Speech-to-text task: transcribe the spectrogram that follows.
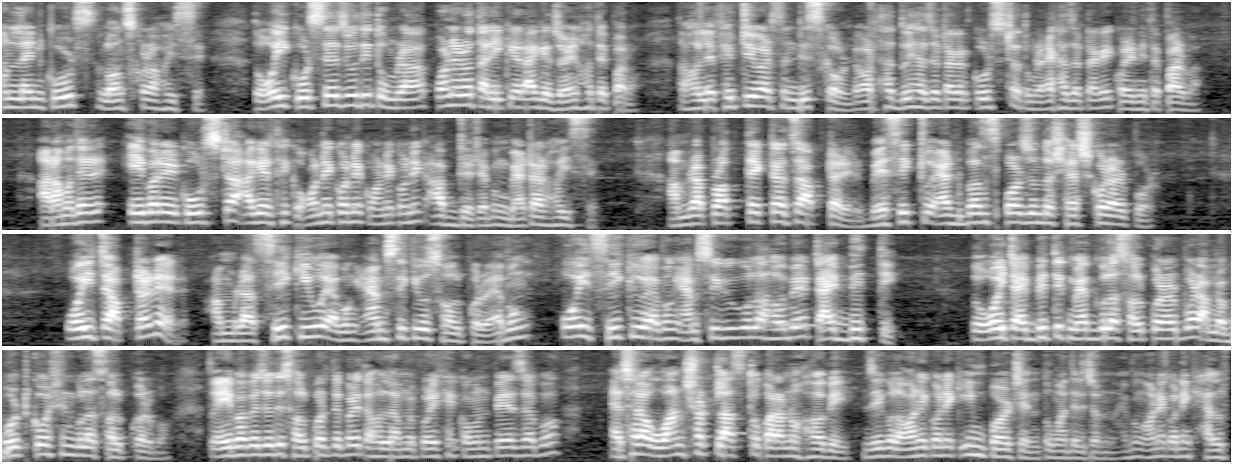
অনলাইন কোর্স লঞ্চ করা হয়েছে। তো ওই কোর্সে যদি তোমরা পনেরো তারিখের আগে জয়েন হতে পারো, তাহলে ফিফটি পার্সেন্ট ডিসকাউন্ট অর্থাৎ দুই হাজার টাকার কোর্সটা তোমরা এক হাজার টাকায় করে নিতে পারবা। আর আমাদের এবারের কোর্সটা আগের থেকে অনেক অনেক অনেক অনেক আপডেট এবং বেটার হয়েছে। আমরা প্রত্যেকটা চ্যাপ্টারের বেসিক টু অ্যাডভান্স পর্যন্ত শেষ করার পর, ওই চ্যাপ্টারের আমরা সিকিউ এবং এমসিকিউ সলভ করব এবং ওই সিকিউ এবং এমসিকিউগুলো হবে টাইপ ভিত্তিক। তো ওই টাইপ ভিত্তিক ম্যাথগুলো সলভ করার পর আমরা বোর্ড কোশ্চেনগুলো সলভ করব। তো এইভাবে যদি সলভ করতে পারি, তাহলে আমরা পরীক্ষা কমন পেয়ে যাব। এছাড়া ওয়ান শট ক্লাস তো করানো হবে যেগুলো অনেক অনেক ইম্পর্টেন্ট তোমাদের জন্য এবং অনেক অনেক হেল্প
